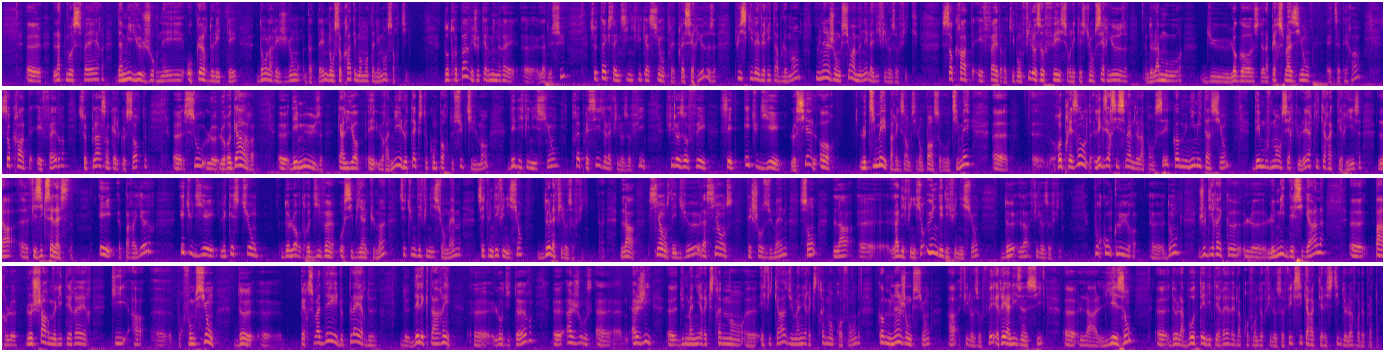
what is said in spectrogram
l'atmosphère d'un milieu de journée au cœur de l'été dans la région d'Athènes, dont Socrate est momentanément sorti. D'autre part, et je terminerai euh, là-dessus, ce texte a une signification très, sérieuse, puisqu'il est véritablement une injonction à mener la vie philosophique. Socrate et Phèdre, qui vont philosopher sur les questions sérieuses de l'amour, du logos, de la persuasion, etc., Socrate et Phèdre se placent en quelque sorte euh, sous le, regard euh, des muses Calliope et Uranie, et le texte comporte subtilement des définitions très précises de la philosophie. Philosopher, c'est étudier le ciel. Or, le timé, par exemple, si l'on pense au timé, euh, euh, représente l'exercice même de la pensée comme une imitation des mouvements circulaires qui caractérisent la euh, physique céleste. Et par ailleurs, étudier les questions de l'ordre divin aussi bien qu'humain, c'est une définition même, c'est une définition de la philosophie. La science des dieux, la science des choses humaines sont la, euh, définition, une des définitions de la philosophie. Pour conclure, euh, donc, je dirais que le, mythe des cigales, euh, par le, charme littéraire qui a pour fonction de persuader, de plaire, de délectarer l'auditeur, euh, euh, agit euh, d'une manière extrêmement efficace, d'une manière extrêmement profonde, comme une injonction à philosopher, et réalise ainsi la liaison de la beauté littéraire et de la profondeur philosophique si caractéristique de l'œuvre de Platon.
